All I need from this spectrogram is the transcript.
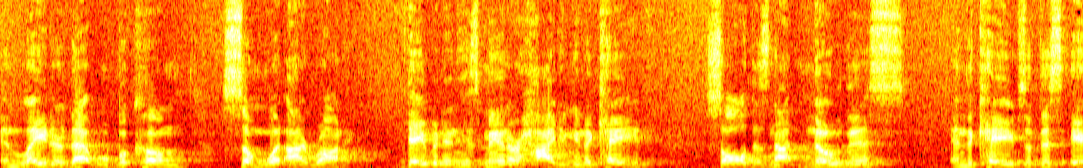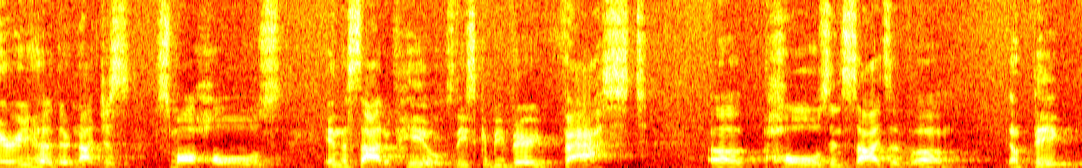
And later that will become somewhat ironic. David and his men are hiding in a cave. Saul does not know this. And the caves of this area, they're not just small holes in the side of hills. These could be very vast uh, holes inside of um, a big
